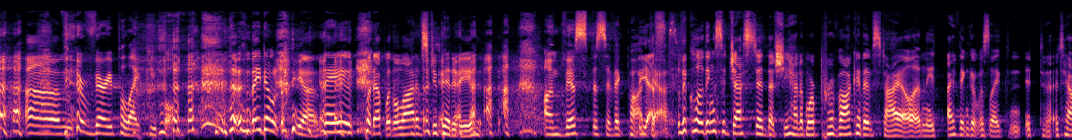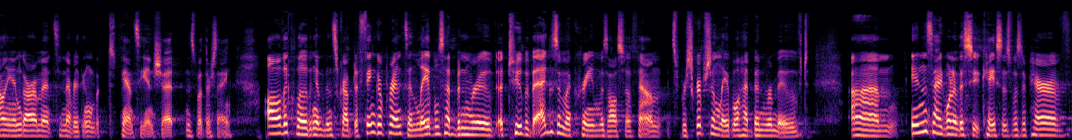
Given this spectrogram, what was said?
Um, they're very polite people they don't. Yeah, they put up with a lot of stupidity. on this specific podcast. Yes, the clothing suggested that she had a more provocative style, and the, I think it was like it, Italian garments and everything looked fancy and shit. Is what they're saying. All the clothing had been scrubbed of fingerprints, and labels had been removed. A tube of eczema cream was also found. Its prescription label had been removed. Um, inside one of the suitcases was a pair of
